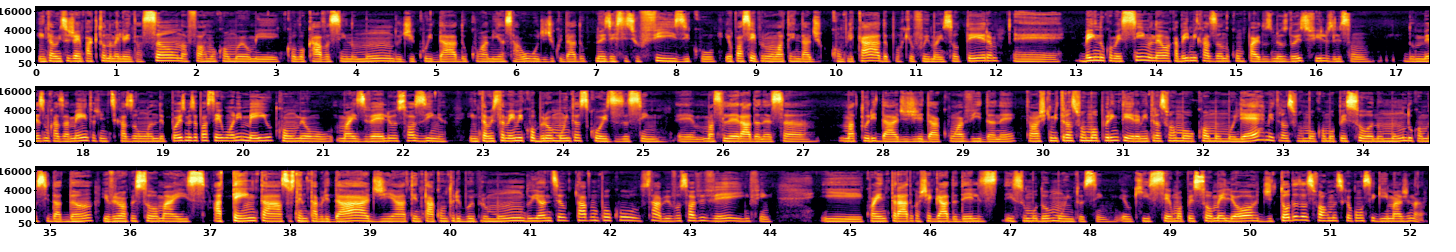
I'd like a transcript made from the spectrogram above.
Então isso já impactou na minha alimentação, na forma como eu me colocava assim no mundo, de cuidado com a minha saúde, de cuidado no exercício físico. Eu passei por uma maternidade complicada porque eu fui mãe solteira. É, bem no comecinho, né? Eu acabei me casando com o pai dos meus dois filhos. Eles são do mesmo casamento, a gente se casou um ano depois, mas eu passei um ano e meio com o meu mais velho sozinha. Então isso também me cobrou muitas coisas, assim, é, uma acelerada nessa maturidade de lidar com a vida, né? Então acho que me transformou por inteira, me transformou como mulher, me transformou como pessoa no mundo, como cidadã. Eu virei uma pessoa mais atenta à sustentabilidade, a tentar contribuir para o mundo. E antes eu tava um pouco, sabe, eu vou só viver, enfim. E com a entrada, com a chegada deles, isso mudou muito, assim. Eu quis ser uma pessoa melhor de todas as formas que eu consegui imaginar.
